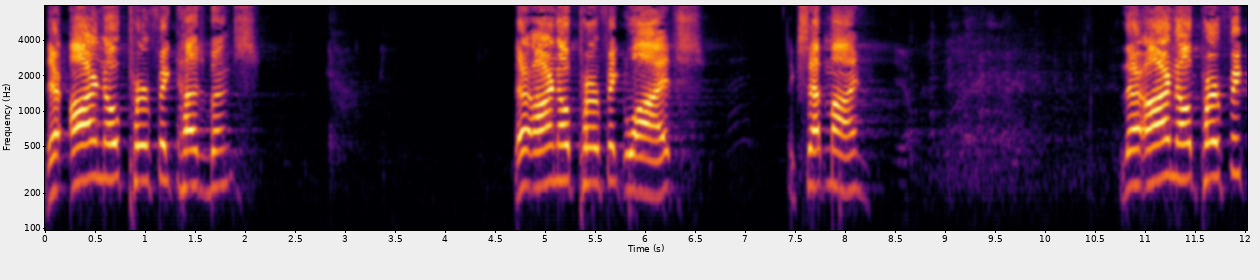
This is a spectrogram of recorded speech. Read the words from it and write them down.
There are no perfect husbands. There are no perfect wives, except mine. There are no perfect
